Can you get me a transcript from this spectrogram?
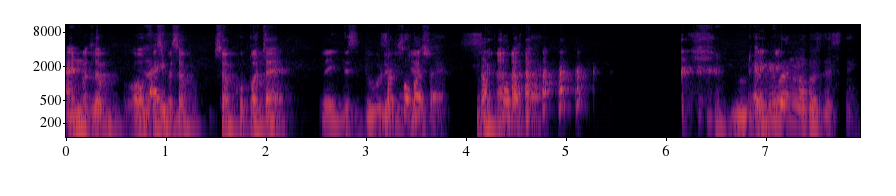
एंड मतलब ऑफ़िस में सब सबको पता है। लाइक दिस डूड सबको पता है। सबको पता है। Everyone knows this thing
